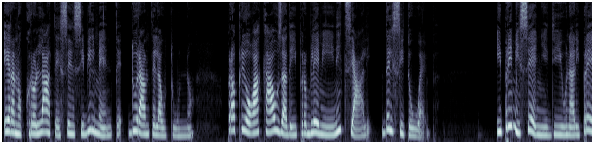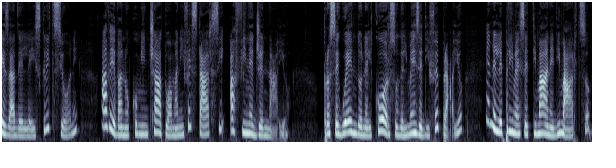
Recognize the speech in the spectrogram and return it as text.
erano crollate sensibilmente durante l'autunno, proprio a causa dei problemi iniziali del sito web. I primi segni di una ripresa delle iscrizioni avevano cominciato a manifestarsi a fine gennaio, proseguendo nel corso del mese di febbraio e nelle prime settimane di marzo,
